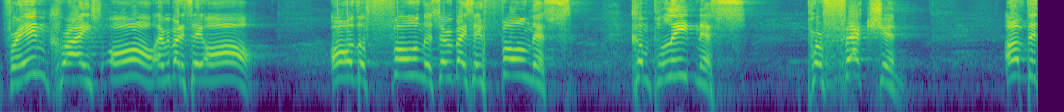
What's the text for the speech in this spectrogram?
For in Christ, all, everybody say all, all the fullness, everybody say fullness, completeness, perfection, of the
